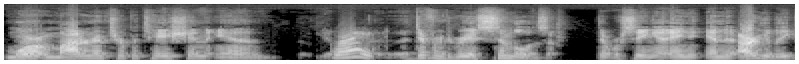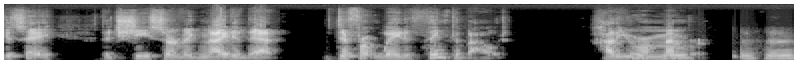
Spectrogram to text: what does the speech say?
more modern interpretation and right. a different degree of symbolism that we're seeing, and and arguably you could say that she sort of ignited that different way to think about how do you Mhm. remember. hmm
